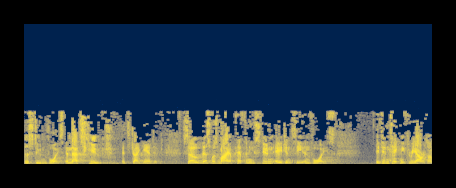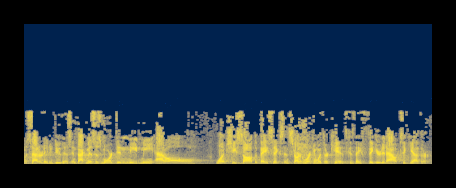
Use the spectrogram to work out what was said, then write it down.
the student voice. And that's huge. It's gigantic. So this was my epiphany, student agency and voice. It didn't take me three hours on a Saturday to do this. In fact, Mrs. Moore didn't need me at all once she saw the basics and started working with her kids because they figured it out together.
